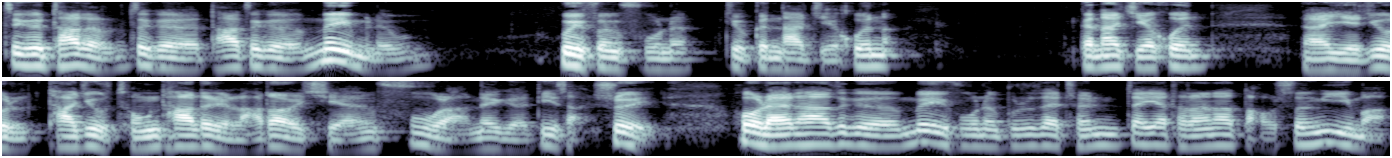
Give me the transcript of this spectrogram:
这个他的这个他这个妹妹的。未婚夫呢，就跟他结婚了，跟他结婚，啊，也就他就从他这里拿到了钱，付了那个地产税。后来他这个妹夫呢，不是在城在亚特兰大倒生意嘛，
